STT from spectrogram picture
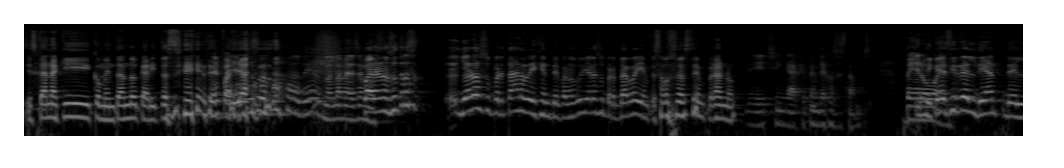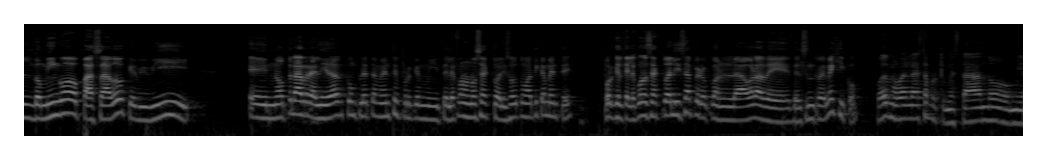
Están aquí comentando caritas de, de payasos. Sí, nos la merecemos. Para nosotros eh, ya era súper tarde, gente. Para nosotros ya era súper tarde y empezamos más temprano. Eh, chinga, qué pendejos estamos. Pero. Ni qué decir del día del domingo pasado que viví en otra realidad completamente porque mi teléfono no se actualizó automáticamente. Porque el teléfono se actualiza, pero con la hora de- del centro de México. Puedes moverla a esta porque me está dando mi,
